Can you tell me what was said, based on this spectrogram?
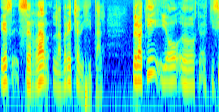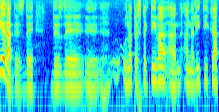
es cerrar la brecha digital. Pero aquí yo eh, quisiera desde, desde eh, una perspectiva analítica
